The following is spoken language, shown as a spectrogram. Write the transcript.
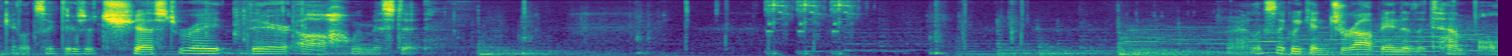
Okay, looks like there's a chest right there. Oh, we missed it. Looks like we can drop into the temple.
